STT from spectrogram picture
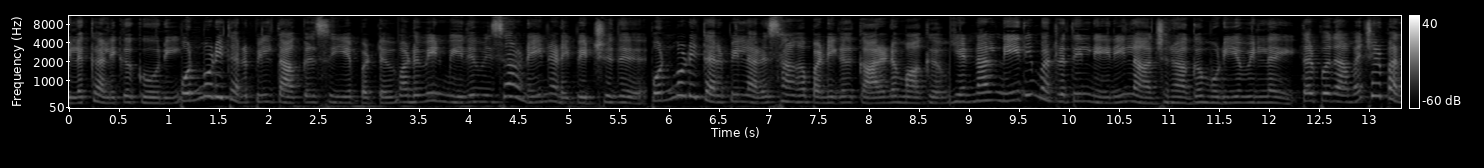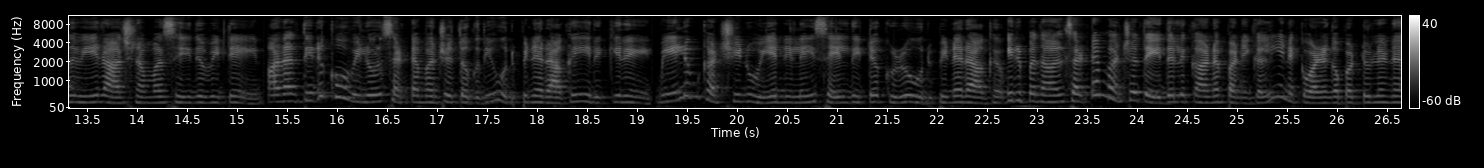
விலக்கு அளிக்க கோரி பொன்முடி தரப்பில் தாக்கல் செய்யப்பட்டு மனுவின் மீது விசாரணை நடைபெற்றது. பொன்முடி தரப்பில் அரசாங்க பணிகள் காரணமாக என்னால் நீதிமன்றத்தில் நேரில் ஆஜராக முடியவில்லை. தற்போது அமைச்சர் பதவியை ராஜினாமா செய்துவிட்டேன். ஆனால் திருக்கோவிலூர் சட்டமன்ற தொகுதி உறுப்பினராக இருக்கிறேன். மேலும் கட்சியின் உயர்நிலை செயல்திட்ட குழு உறுப்பினராக இருப்பதால் சட்டமன்ற தேர்தலுக்கான பணிகள் எனக்கு வழங்கப்பட்டுள்ளன.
